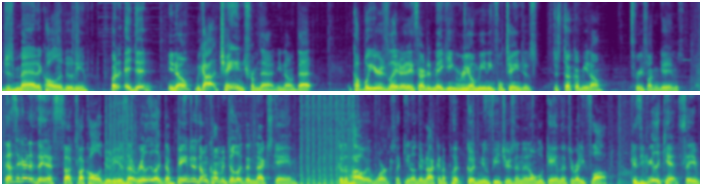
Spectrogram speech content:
just mad at Call of Duty, but it did you know, we got change from that, you know, that a couple years later, they started making real meaningful changes. Just took them, you know, three fucking games. That's the kind of thing that sucks about Call of Duty is that really like the changes don't come until like the next game because of how it works. Like, you know, they're not going to put good new features in an old game that's already flopped because you really can't save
